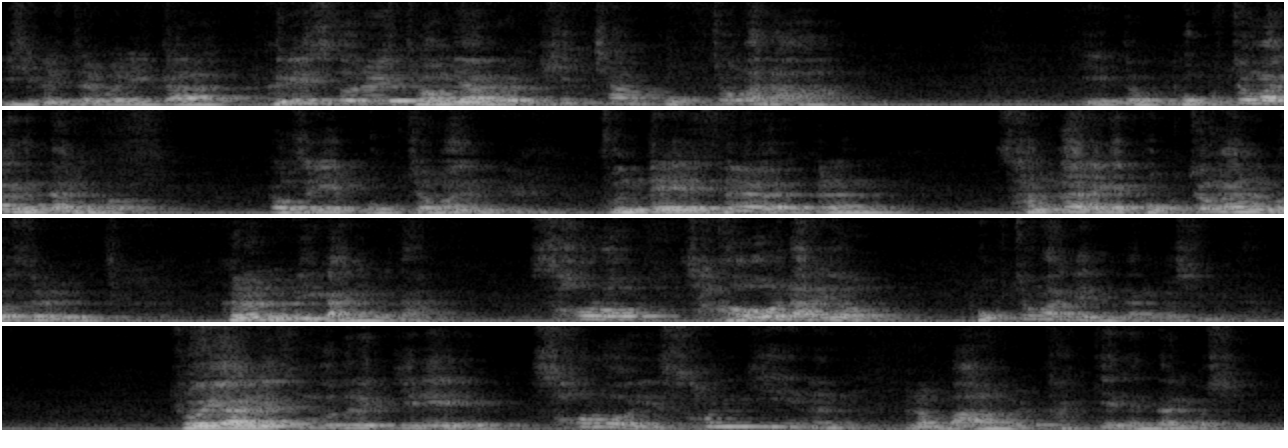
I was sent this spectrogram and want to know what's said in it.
21절 보니까 그리스도를 경외함으로 피차 복종하라. 이 또 복종하게 된다는 것. 여기서 이 복종은 군대에서 그런 상관에게 복종하는 것을 그런 의미가 아닙니다. 서로 자원하여 복종하게 된다는 것입니다. 교회 안에 성도들끼리 서로 이 섬기는 그런 마음을 갖게 된다는 것입니다.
